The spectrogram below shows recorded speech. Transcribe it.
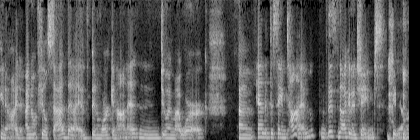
you know I, I don't feel sad that i've been working on it and doing my work um, and at the same time, this is not going to change, you know,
